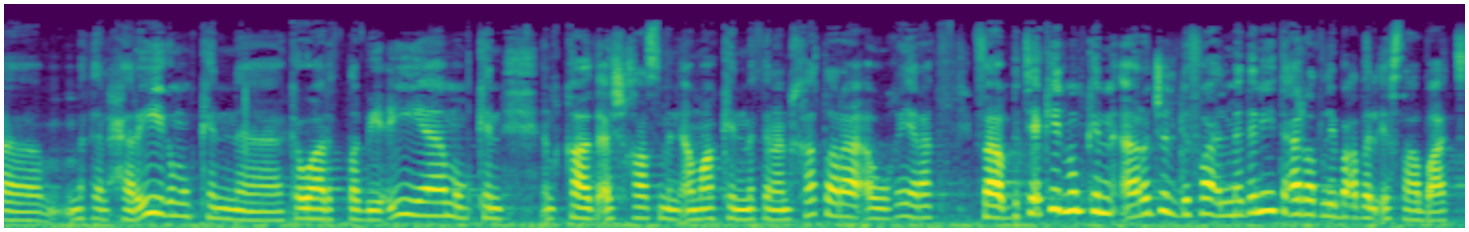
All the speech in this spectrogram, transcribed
آه مثل حريق ممكن آه كوارث طبيعية ممكن إنقاذ أشخاص من أماكن مثلا خطرة أو غيره. فبالتأكيد ممكن رجل الدفاع المدني يتعرض لبعض الإصابات.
